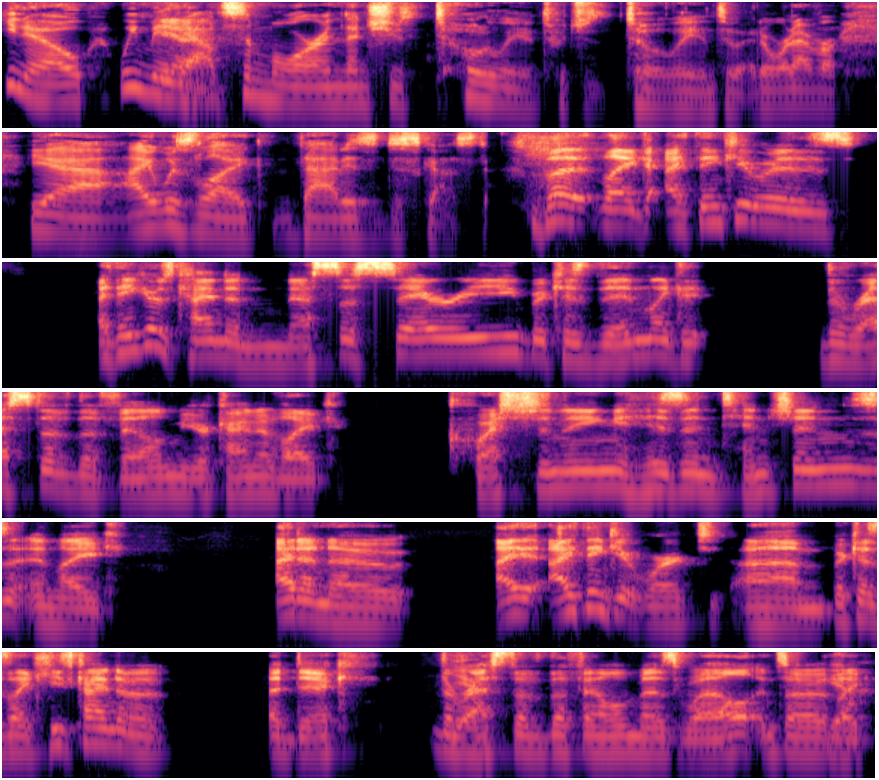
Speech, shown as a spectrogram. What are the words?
you know, we made Yeah. out some more, and then she was totally into it, she's totally into it, or whatever. Yeah, I was like, that is disgusting. but like I think it was I think it was kind of necessary because then like the rest of the film you're kind of like questioning his intentions and like I don't know I I think it worked um because like he's kind of a, a dick the Yeah. rest of the film as well and so Yeah. like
